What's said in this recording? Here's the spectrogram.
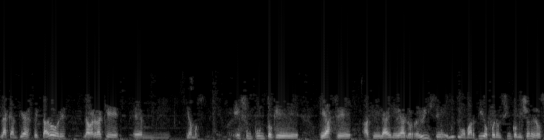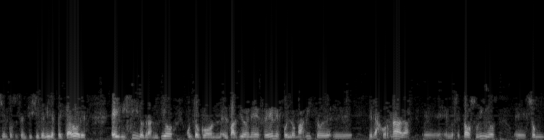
la cantidad de espectadores. La verdad que, eh, digamos, es un punto que, que hace a que la NBA lo revise. El último partido fueron 5.267.000 espectadores. ABC lo transmitió junto con el partido de NFL, fue lo más visto de, de- de la jornada eh, en los Estados Unidos. Eh, son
